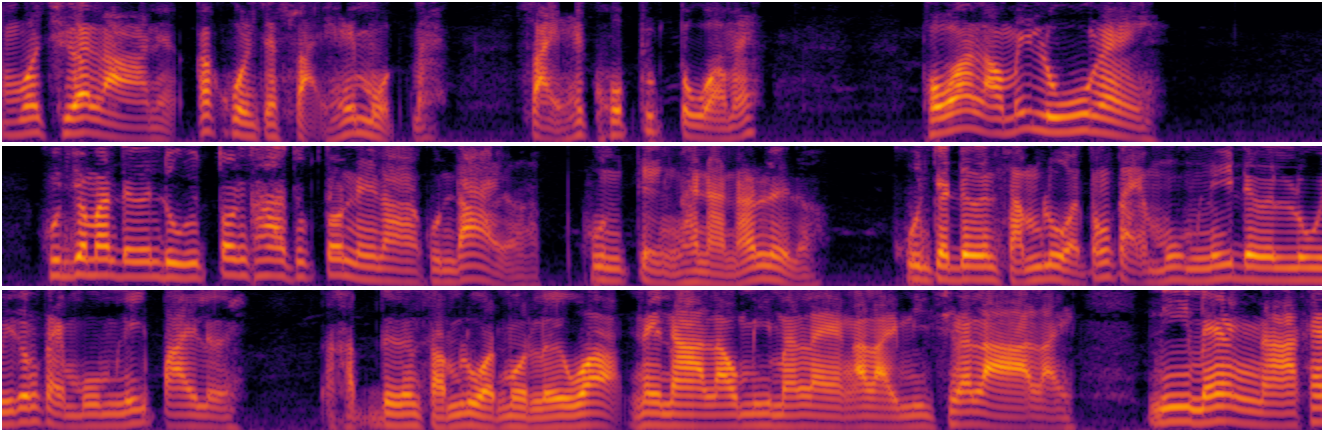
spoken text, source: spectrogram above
ำว่าเชื้อราเนี่ย ก็ควรจะใส่ให้หมดไหมใส่ให้ครบทุกตัวไหมเพราะว่าเราไม่รู้ไง คุณจะมาเดินดูต้นข้าวทุกต้นในนาคุณได้เหรอครับ คุณเก่งขนาดนั้นเลยเหรอ คุณจะเดินสำรวจตั้งแต่มุมนี้เดินลุยตั้งแต่มุมนี้ไปเลยนะครับ เดินสำรวจหมดเลยว่า ในนาเรามีแมลงอะไรมีเชื้อราอะไร นี่แม่งนาแค่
